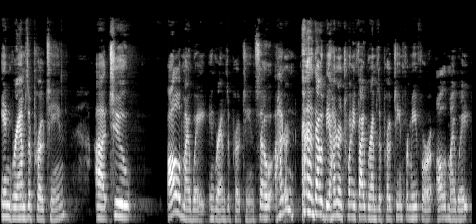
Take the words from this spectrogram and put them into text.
in grams of protein uh, to all of my weight in grams of protein. So 100, that would be 125 grams of protein for me for all of my weight.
